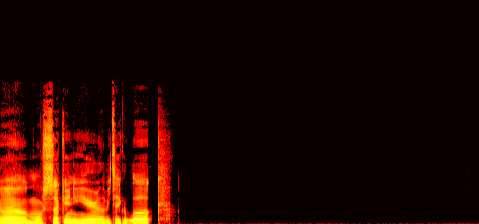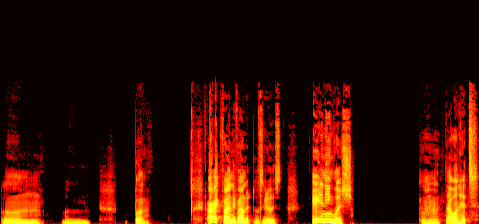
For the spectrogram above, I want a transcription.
Uh, more second here. Let me take a look. Boom, boom, boom. All right, finally found it. Let's do this. Aiden English. mm, that one hits.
